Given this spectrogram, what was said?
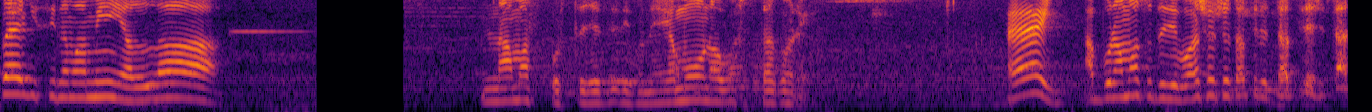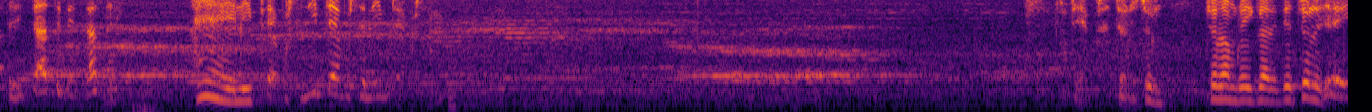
পেয়ে গেছিলাম আমি আল্লাহ। নামাজ পড়তে যেতে দিব না, এমন অবস্থা করে। এই, আব্বু নামাজ পড়তে যাব, আসো আসো, তাড়াতাড়ি তাড়াতাড়ি, আসো, তাড়াতাড়ি তাড়াতাড়ি তাড়াতাড়ি। হ্যাঁ আসছে লিফট আসছে আসছে চলো চলো চলো, আমরা এই গাড়িতে চলে যাই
